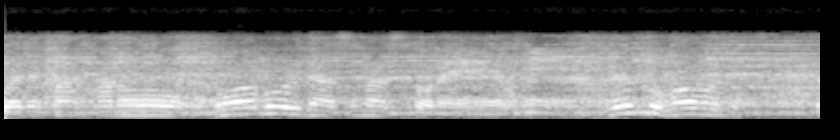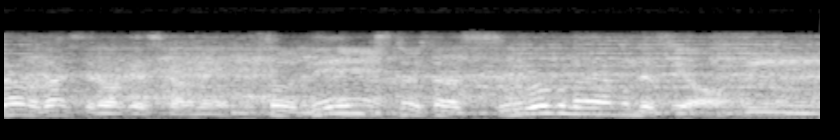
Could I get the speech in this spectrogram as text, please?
これで、まあ、あのフォアボール出しますとね、え全部フォアボールから出してるわけですからね。ね。ベンチとしたらすごく悩むんですよ。うん。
